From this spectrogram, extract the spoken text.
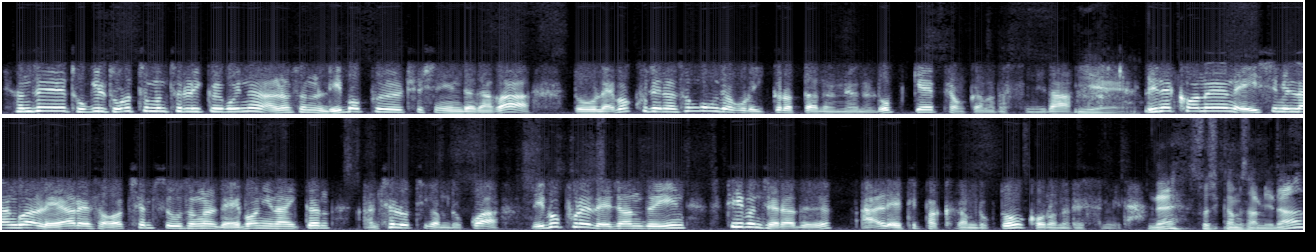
현재 독일 도르트문트를 이끌고 있는 알론소는 리버풀 출신인데다가 또 레버쿠젠을 성공적으로 이끌었다는 면을 높게 평가받았습니다. 예. 리네커는 AC 밀란과 레알에서 챔스 우승을 4번이나 이끈 안첼로티 감독과 리버풀의 레전드인 스티븐 제라드 알 에티파크 감독도 거론을 했습니다. 네, 소식 감사합니다.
